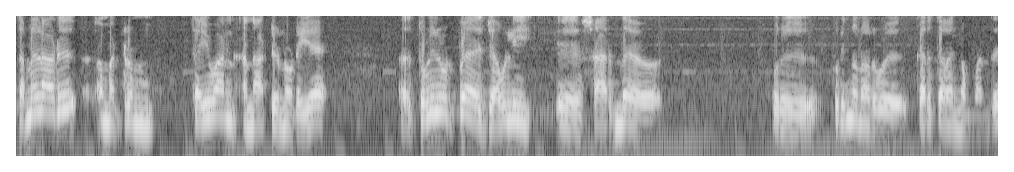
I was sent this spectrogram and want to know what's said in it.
தமிழ்நாடு மற்றும் தைவான் நாட்டினுடைய தொழில்நுட்ப ஜவுளி சார்ந்த ஒரு புரிந்துணர்வு கருத்தரங்கம் வந்து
